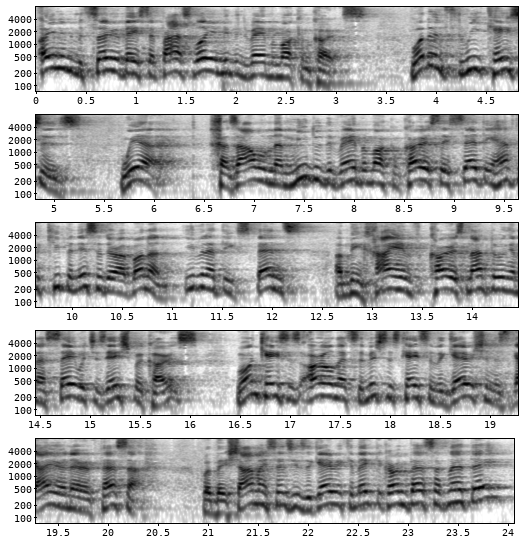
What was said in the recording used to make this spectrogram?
Einin Mitzayir Beis Apras Lo Yemidu Deveim B'Makim Karis. What are the three cases where Chazal Mamidu Deveim B'Makim Karis, they said they have to keep an Isidar Abanan, even at the expense of being Chayiv Karis, not doing an Asay, which is Yesh Karis. One case is Arel, that's the Mishnah's case of a Gerish and his Gayer and Erev Pesach. But Beishamai says he's a Gary, he can make the current Pesach that day.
